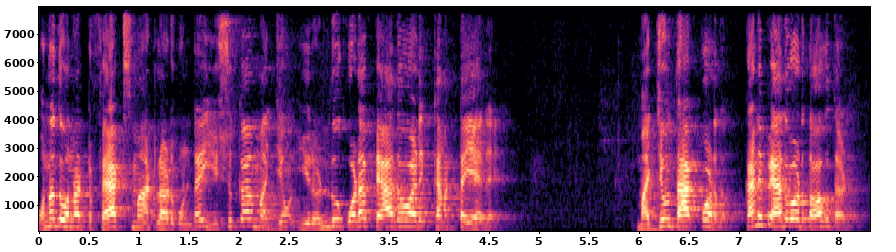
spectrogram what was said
ఉన్నది ఉన్నట్టు ఫ్యాక్ట్స్ మాట్లాడుకుంటే ఇసుక మద్యం ఈ రెండు కూడా పేదవాడికి కనెక్ట్ అయ్యేదే. మద్యం తాగకూడదు కానీ పేదవాడు తాగుతాడు.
